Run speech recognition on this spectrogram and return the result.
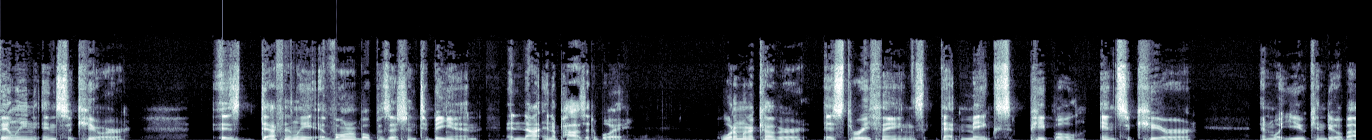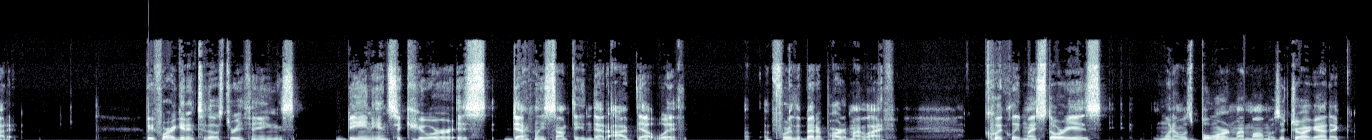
feeling insecure is definitely a vulnerable position to be in and not in a positive way. What I'm going to cover is three things that makes people insecure and what you can do about it. Before I get into those three things, being insecure is definitely something that I've dealt with for the better part of my life. Quickly, my story is when I was born, my mom was a drug addict.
